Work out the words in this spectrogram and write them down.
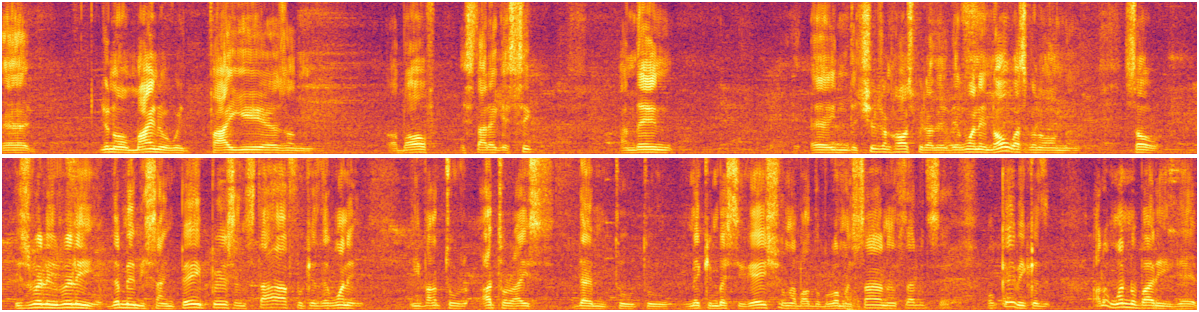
uh, you know, minor with five years and above. They started to get sick, and then uh, in the children's hospital, they, they want to know what's going on. So it's really, really, they made me sign papers and stuff because they want to even to authorize them to, to make investigation about the of my son and stuff. It's, uh, okay, because I don't want nobody get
